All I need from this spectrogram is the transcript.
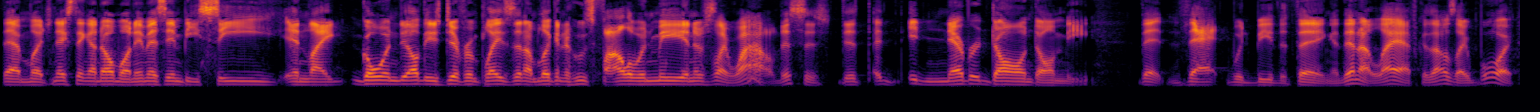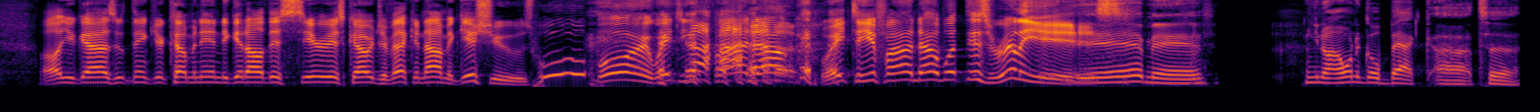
that much. Next thing I know, I'm on MSNBC and like going to all these different places, and I'm looking at who's following me, and it's like, wow, this is it, it never dawned on me that that would be the thing. And then I laughed because I was like, boy, all you guys who think you're coming in to get all this serious coverage of economic issues, whoo, boy, wait till you find out. Wait till you find out what this really is. Yeah, man. You know, I want to go back uh, to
